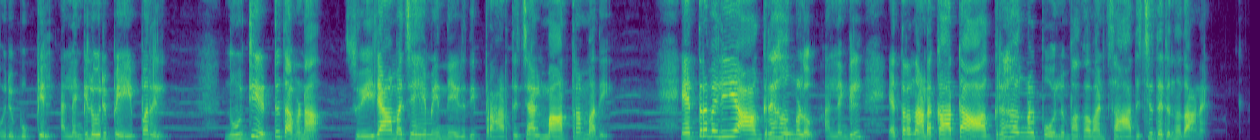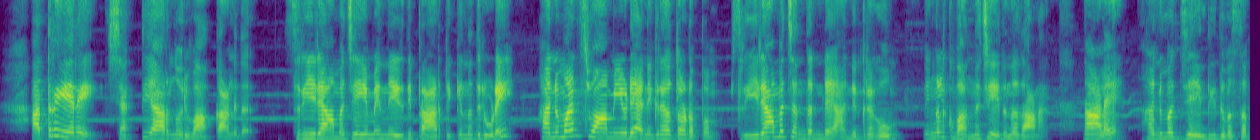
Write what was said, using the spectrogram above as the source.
ഒരു ബുക്കിൽ അല്ലെങ്കിൽ ഒരു പേപ്പറിൽ നൂറ്റിയെട്ട് തവണ ശ്രീരാമജയം എന്ന് എഴുതി പ്രാർത്ഥിച്ചാൽ മാത്രം മതി. എത്ര വലിയ ആഗ്രഹങ്ങളും അല്ലെങ്കിൽ എത്ര നടക്കാത്ത ആഗ്രഹങ്ങൾ പോലും ഭഗവാൻ സാധിച്ചു തരുന്നതാണ്. അത്രയേറെ ശക്തിയാർന്ന ഒരു വാക്കാണിത്. ശ്രീരാമജയം എന്ന് എഴുതി പ്രാർത്ഥിക്കുന്നതിലൂടെ ഹനുമാൻ സ്വാമിയുടെ അനുഗ്രഹത്തോടൊപ്പം ശ്രീരാമചന്ദ്രന്റെ അനുഗ്രഹവും നിങ്ങൾക്ക് വന്നു ചേരുന്നതാണ്. നാളെ ഹനുമത് ജയന്തി ദിവസം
